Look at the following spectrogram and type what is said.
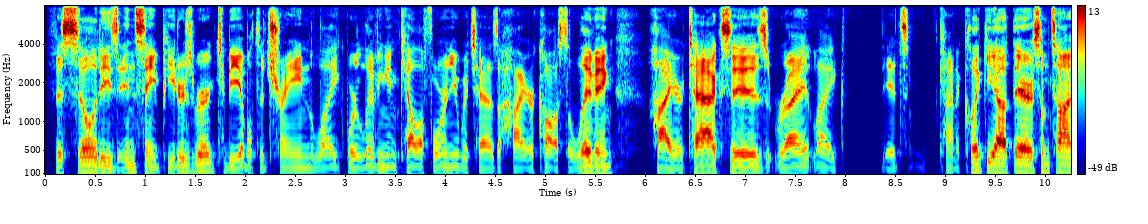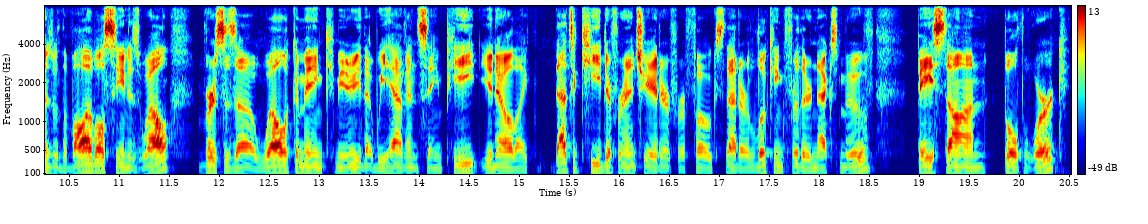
facilities in st petersburg to be able to train like we're living in california which has a higher cost of living higher taxes right? Like it's kind of clicky out there sometimes with the volleyball scene as well versus a welcoming community that we have in st pete you know like that's a key differentiator for folks that are looking for their next move based on both work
